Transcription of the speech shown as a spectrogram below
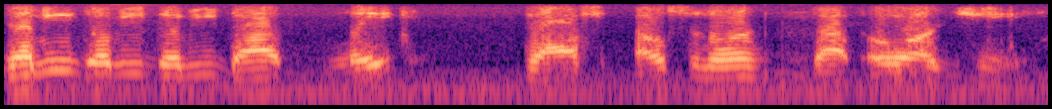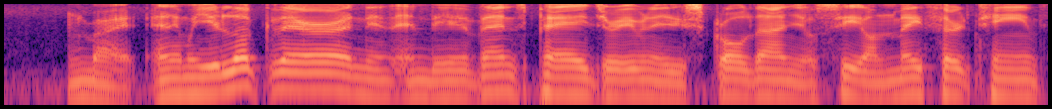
www.lake-elsinore.org. Right. And then when you look there and in, in the events page, or even if you scroll down, you'll see on May 13th,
